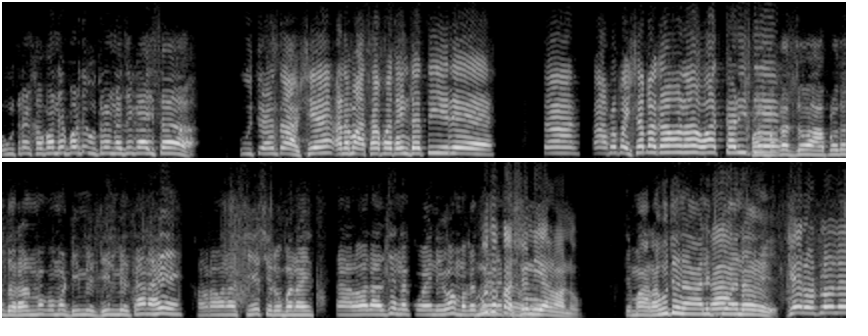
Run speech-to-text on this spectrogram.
ઉતરાયણ ખબર નહીં પડતી ઉતરાયણ નજીક આવી છે. ઉતરાયણ તો આવશે અને માથા ફતાઈને જતી રે. આપણે પૈસા બગાવવાના વાત કરી તે પણ ભગત જો આપડે તો ધરાણમાં કોમાં ઢીલ ઢીલ મિલતા નહીં. ખવડાવવાના છીએ શીરો બનાવી તાળવા ચાલશે ને કોઈ નહીં હો મગજ હું તો કશું નહીં આવવાનું તે મારા હું તે ના આલી કોઈ નહીં. જે રોટલો ને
